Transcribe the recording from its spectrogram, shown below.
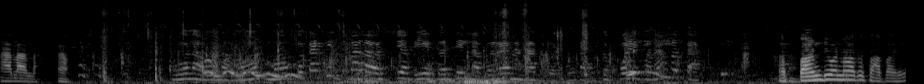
आला आला. हा. हो ना हो ना. मग मग पकडतील तुम्हाला शेप हे करतील ना बरं आहे ना हात कपडे पण हा बरं का पांडिवण नावाचा साप आहे.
